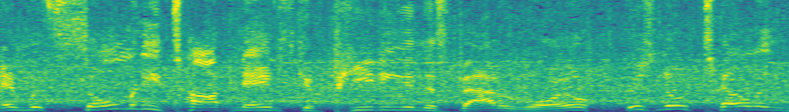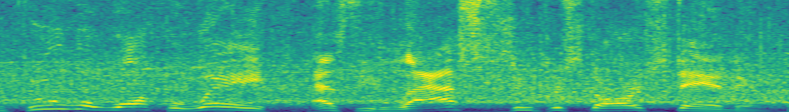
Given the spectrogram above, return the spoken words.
And with so many top names competing in this battle royal, there's no telling who will walk away as the last superstar standing.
